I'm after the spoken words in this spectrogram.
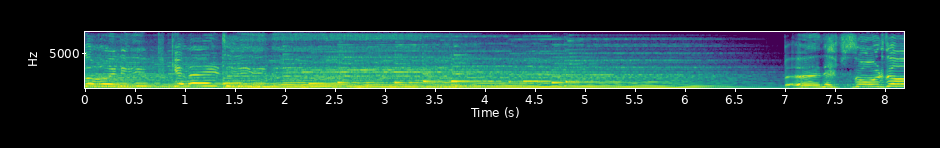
Galip geldiğini. Ben hep zordan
